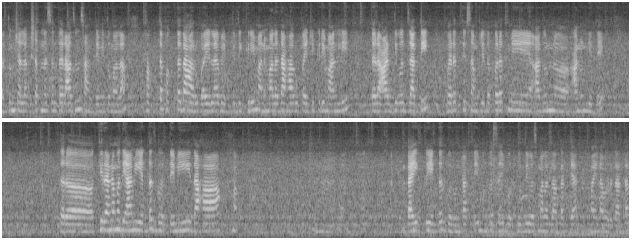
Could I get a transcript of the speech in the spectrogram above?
तर तुमच्या लक्षात नसेल तर अजून सांगते मी तुम्हाला. फक्त फक्त दहा रुपयाला भेटते ती क्रीम आणि मला दहा रुपयाची क्रीम आणली तर आठ दिवस जाती. परत ती संपली तर परत मी अजून आणून घेते. तर किराणामध्ये आम्ही एकदाच भरते. मी दहा दाईक एकदाच भरून टाकते. मग कसंही भरपूर दिवस मला जातात त्या महिनाभर जातात.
